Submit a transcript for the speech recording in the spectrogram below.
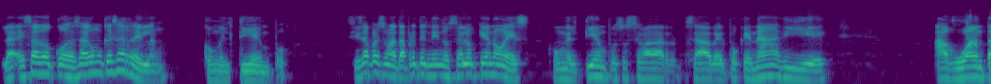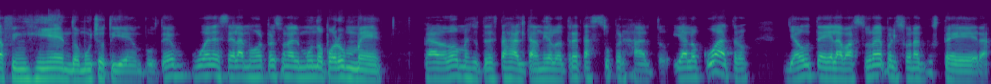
La- esas dos cosas, ¿sabes cómo que se arreglan? Con el tiempo. Si esa persona está pretendiendo ser lo que no es, con el tiempo eso se va a dar, se va a ver, porque nadie aguanta fingiendo mucho tiempo. Usted puede ser la mejor persona del mundo por un mes, pero a los dos meses usted está saltando y a los tres está súper alto. Y a los cuatro, ya usted es la basura de persona que usted era.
